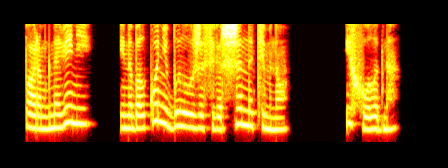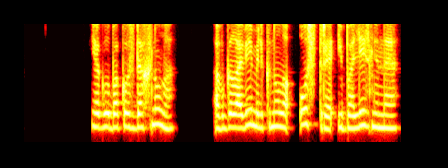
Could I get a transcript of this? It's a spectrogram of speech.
Пара мгновений, и на балконе было уже совершенно темно и холодно. Я глубоко вздохнула, а в голове мелькнуло острое и болезненное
